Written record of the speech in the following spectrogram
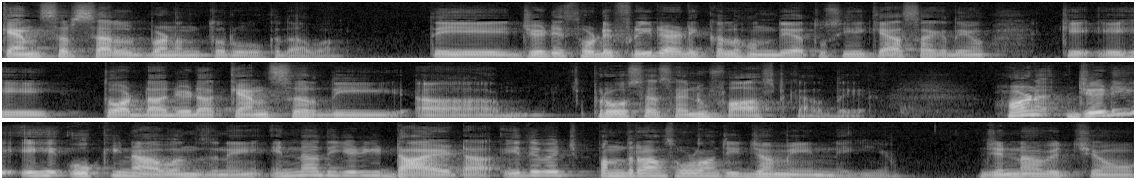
ਕੈਂਸਰ ਸੈੱਲ ਬਣਨ ਤੋਂ ਰੋਕਦਾ ਵਾ। ਤੇ ਜਿਹੜੇ ਤੁਹਾਡੇ ਫ੍ਰੀ ਰੈਡੀਕਲ ਹੁੰਦੇ ਆ, ਤੁਸੀਂ ਇਹ ਕਹਿ ਸਕਦੇ ਹੋ ਕਿ ਇਹ ਤੁਹਾਡਾ ਜਿਹੜਾ ਕੈਂਸਰ ਦੀ ਪ੍ਰੋਸੈਸ ਹੈ ਇਹਨੂੰ ਫਾਸਟ ਕਰਦੇ ਆ। ਹੁਣ ਜਿਹੜੇ ਇਹ ਓਕੀਨਾਵਨਸ ਨੇ, ਇਹਨਾਂ ਦੀ ਜਿਹੜੀ ਡਾਈਟ ਆ, ਇਹਦੇ ਵਿੱਚ 15 16 ਚੀਜ਼ਾਂ ਮੇਨ ਨੇਗੀਆਂ। ਜਿਨ੍ਹਾਂ ਵਿੱਚੋਂ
